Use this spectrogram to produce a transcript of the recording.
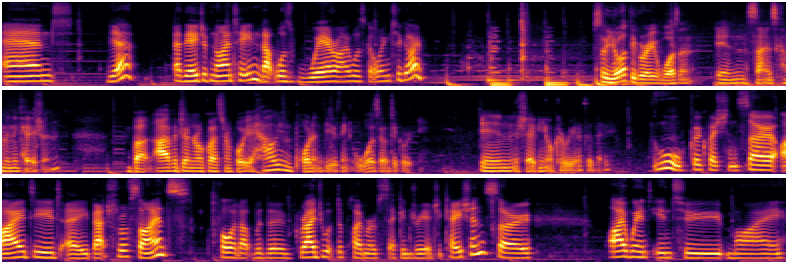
and yeah, at the age of 19, that was where I was going to go. So your degree wasn't in science communication, but I have a general question for you. How important do you think was your degree in shaping your career today? Ooh, good question. So I did a Bachelor of Science followed up with a graduate diploma of secondary education. So I went into my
